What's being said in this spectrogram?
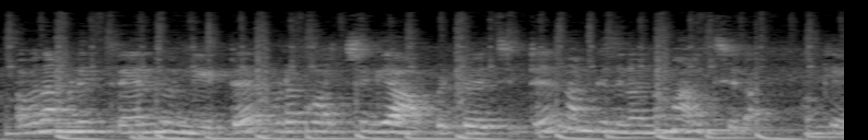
അപ്പോൾ നമ്മൾ ഇത്രയും തുന്നിയിട്ട് ഇവിടെ കുറച്ച് ഗ്യാപ്പ് ഇട്ട് വെച്ചിട്ട് നമുക്ക് ഇതിനൊന്ന് മറിച്ചിടാം. ഓക്കെ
